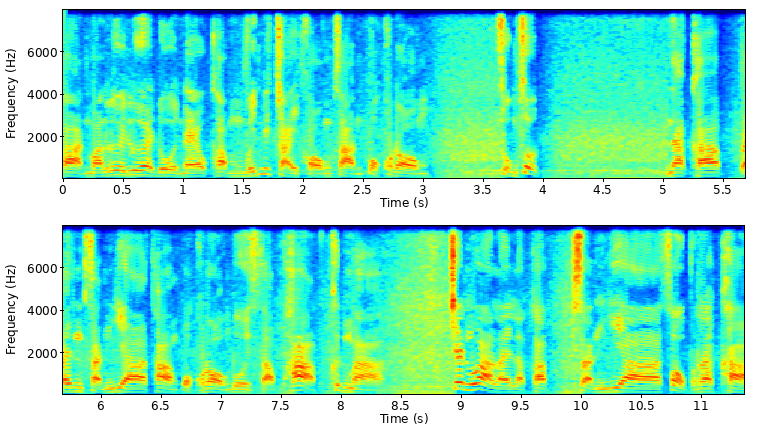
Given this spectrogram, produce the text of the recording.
การมาเรื่อย ๆ โดยแนวคำวินิจฉัยของศาลปกครองสูงสุดนะครับ เป็นสัญญาทางปกครองโดยสภาพขึ้นมา เช่นว่าอะไรล่ะครับ สัญญาสอบราคา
